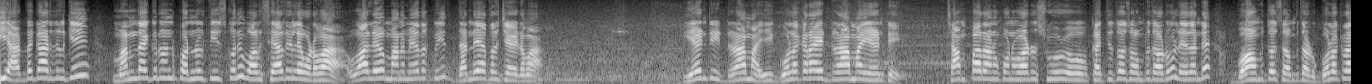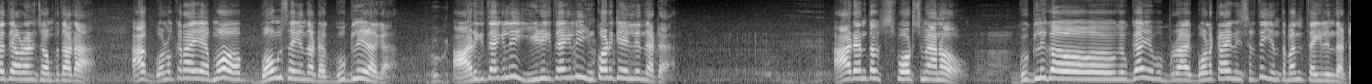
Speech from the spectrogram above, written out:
ఈ అడ్డగాడిదలకి మన దగ్గర నుండి పన్నులు తీసుకొని వాళ్ళకి శాలరీలు ఇవ్వడమా? వాళ్ళేమో మన మీదకి దండయాత్ర చేయడమా? ఏంటి డ్రామా? ఈ గులకరాయి డ్రామా ఏంటి? చంపాలనుకున్నవాడు షూ కత్తితో చంపుతాడు లేదంటే బాంబుతో చంపుతాడు. గులకరాయి తేవడానికి చంపుతాడా? ఆ గులకరాయి ఏమో బౌన్స్ అయ్యిందట గుగ్లీలాగా. ఆడికి తగిలి ఈడికి తగిలి ఇంకోటికి వెళ్ళిందట. ఆడెంత స్పోర్ట్స్ మ్యానో? గుగ్లిగా గులకరాయిని ఇస్తే ఇంతమంది తగిలిందట.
